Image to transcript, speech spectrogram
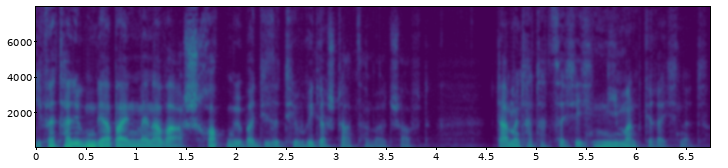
Die Verteidigung der beiden Männer war erschrocken über diese Theorie der Staatsanwaltschaft. Damit hat tatsächlich niemand gerechnet.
